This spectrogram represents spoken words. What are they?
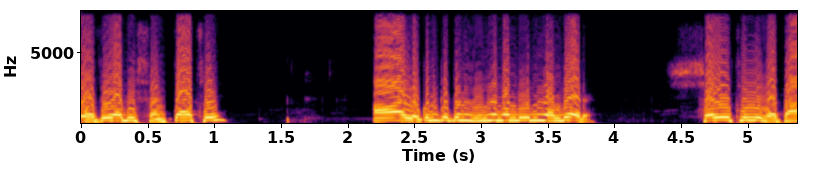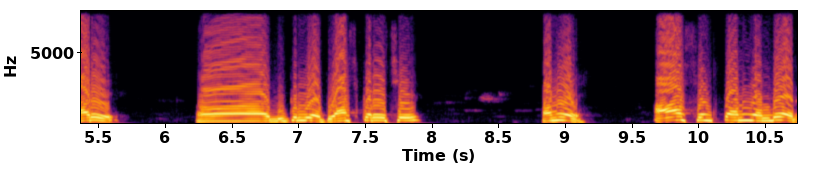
ગોધીવાદી સંસ્થા છે. આ લોકનિકેતન વિનય મંદિરની અંદર સૌથી વધારે દીકરી અભ્યાસ કરે છે અને આ સંસ્થાની અંદર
